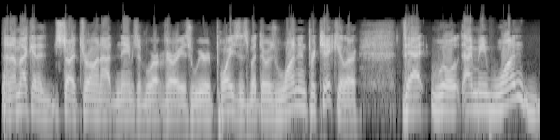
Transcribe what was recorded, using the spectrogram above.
And I'm not going to start throwing out names of various weird poisons, but there was one in particular that will, I mean, one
